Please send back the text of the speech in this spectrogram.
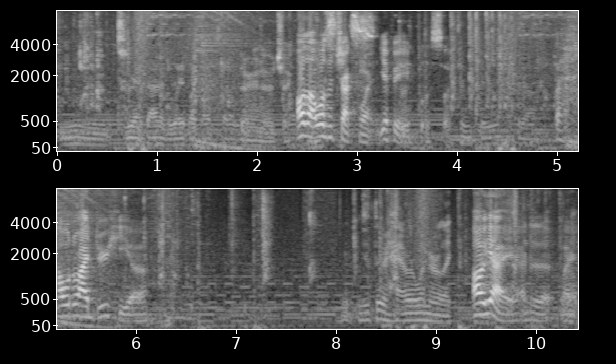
Mm, yeah, that is way like outside. There are no checkpoints. Oh, that was a checkpoint. Yippee. Plus, like, Fucking too. Yeah. What the hell do I do here? Is it their heroin or like? Oh yeah, yeah, I did it. Wait.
